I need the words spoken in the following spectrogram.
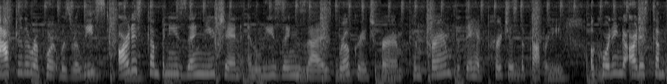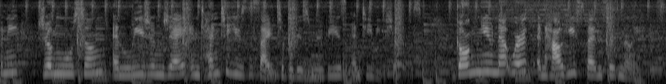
After the report was released, artist companies Zheng Yuchen and Li Zing-zai's brokerage firm confirmed that they had purchased the property. According to artist company, Jung Woo-sung and Lee Jung-jae intend to use the site to produce movies and TV shows. Gong Yoo net worth and how he spends his millions.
